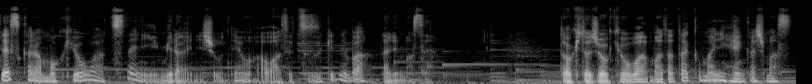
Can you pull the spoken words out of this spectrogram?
ですから目標は常に未来に焦点を合わせ続けねばなりません。時と状況は瞬く間に変化します。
